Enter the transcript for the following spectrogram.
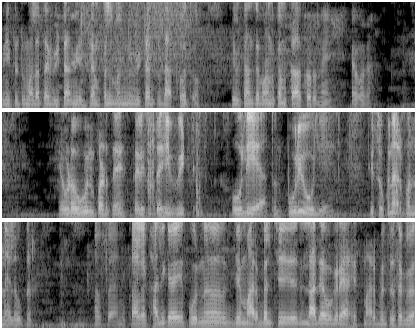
आणि इथं तुम्हाला आता विटा मी एक्झाम्पल म्हणून विटांचं दाखवतो. की विटांचं बांधकाम का करू नये? हे बघा. एवढं ऊन पडतं आहे तरीसुद्धा ही वीट ओली आहे आतून. पुरी ओली आहे. ती सुकणार पण नाही लवकर. असं आहे. आणि काय खाली काय पूर्ण जे मार्बलचे लाद्या वगैरे आहेत मार्बलचं सगळं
